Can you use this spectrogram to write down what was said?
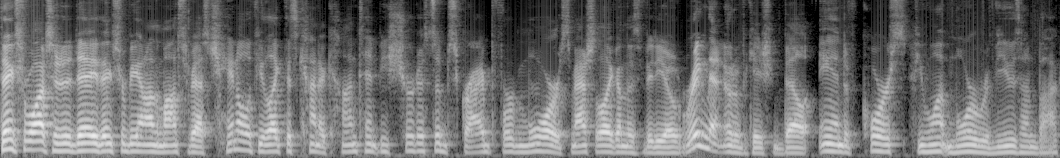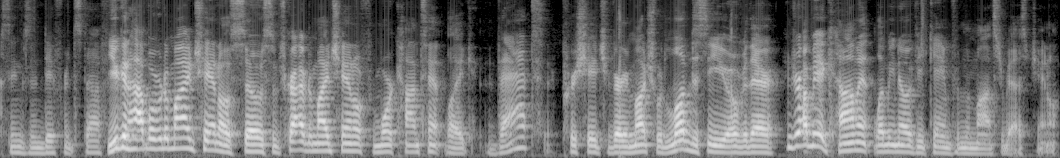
Thanks for watching today. Thanks for being on the Monster Bass channel. If you like this kind of content, be sure to subscribe for more. Smash the like on this video, ring that notification bell, and of course, if you want more reviews, unboxings, and different stuff, you can hop over to my channel. So subscribe to my channel for more content like that. Appreciate you very much. Would love to see you over there. And drop me a comment. Let me know if you came from the Monster Bass channel.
